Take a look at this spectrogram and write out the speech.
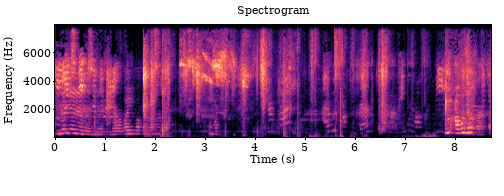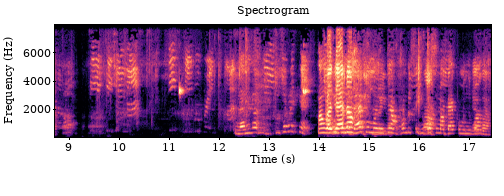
No, no, no, no, no, no, voy a jugar I wasn't. Let me go. ¿Tú sabes qué? Mom, I but was dad in the no. bathroom when you're down. Homie said you Ah. was in my back room in the Ya brother.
